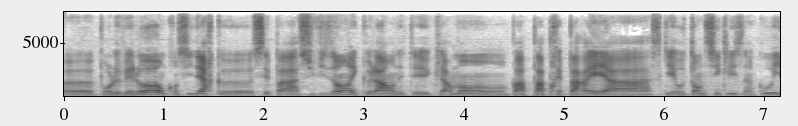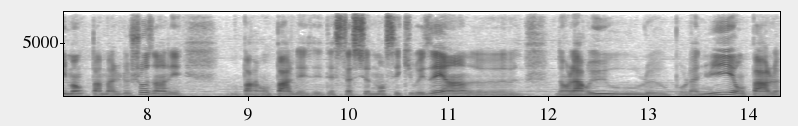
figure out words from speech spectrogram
Euh, pour le vélo, on considère que c'est pas suffisant et que là, on était clairement pas, préparé à ce qu'il y ait autant de cyclistes d'un coup. Il manque pas mal de choses. Hein. Les, on parle des, stationnements sécurisés hein, euh, dans la rue ou, pour la nuit. On parle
